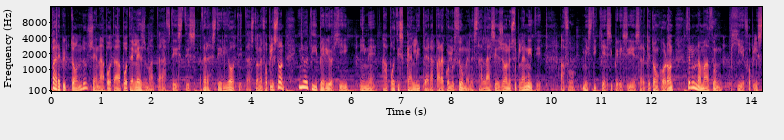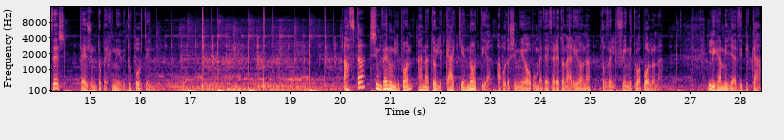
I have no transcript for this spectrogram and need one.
Παρεπιπτόντως, ένα από τα αποτελέσματα αυτής της δραστηριότητας των εφοπλιστών είναι ότι η περιοχή είναι από τις καλύτερα παρακολουθούμενες θαλάσσιες ζώνες του πλανήτη, αφού μυστικές υπηρεσίες αρκετών χωρών θέλουν να μάθουν ποιοι εφοπλιστές παίζουν το παιχνίδι του Πούτιν. Αυτά συμβαίνουν λοιπόν ανατολικά και νότια από το σημείο όπου μετέφερε τον Αριώνα το δελφίνι του Απόλλωνα. Λίγα μίλια δυτικά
